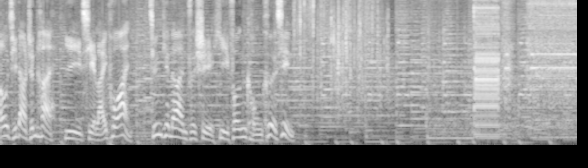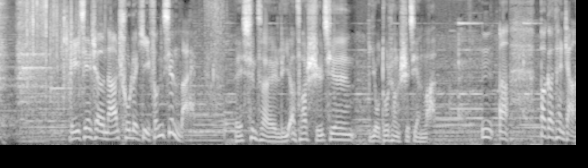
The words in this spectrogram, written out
超级大侦探，一起来破案。今天的案子是一封恐吓信。李先生拿出了一封信来。哎，现在离案发时间有多长时间了？嗯啊，报告探长，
